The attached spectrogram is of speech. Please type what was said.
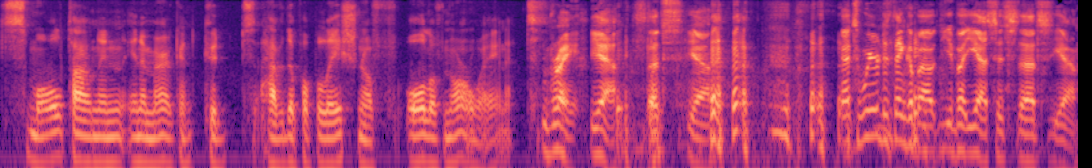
small town in in America could have the population of all of Norway in it. Right. Yeah. that's yeah. that's weird to think about, but yes, it's that's yeah.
